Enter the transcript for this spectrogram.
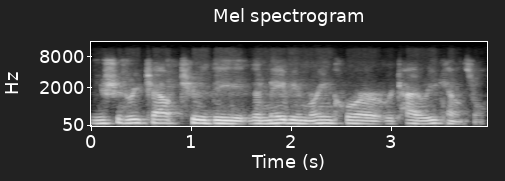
you should reach out to the the navy marine corps retiree council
